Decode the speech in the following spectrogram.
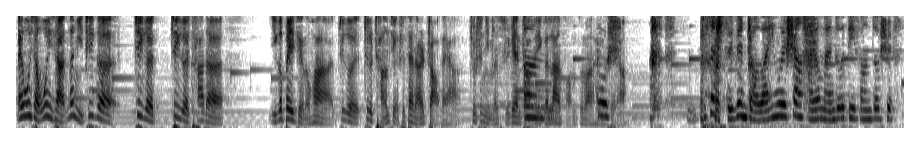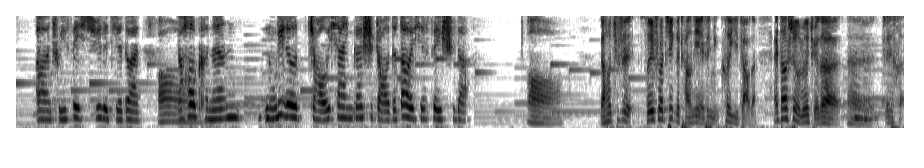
哎，我想问一下，那你这个这个这个它的？一个背景的话，这个这个场景是在哪儿找的呀？就是你们随便找的一个烂房子吗？还是怎样？不算是随便找吧，因为上海有蛮多地方都是，呃，处于废墟的阶段。哦。然后可能努力的找一下，应该是找得到一些废墟的。哦。然后就是，所以说这个场景也是你刻意找的。哎，当时有没有觉得，呃，这里很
